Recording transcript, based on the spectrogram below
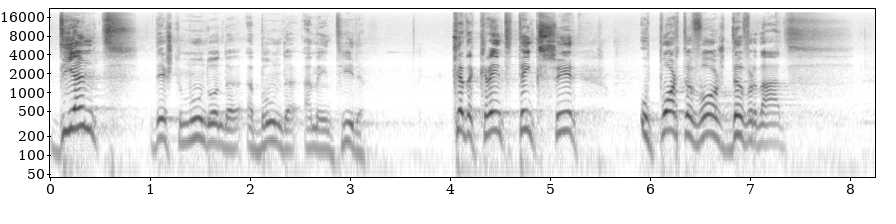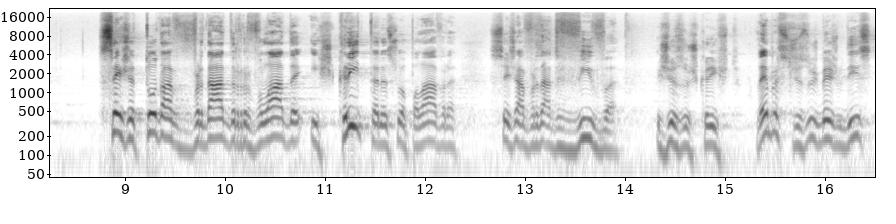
diante deste mundo onde abunda a mentira. Cada crente tem que ser o porta-voz da verdade. Seja toda a verdade revelada e escrita na sua palavra, seja a verdade viva, Jesus Cristo. Lembra-se, Jesus mesmo disse:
